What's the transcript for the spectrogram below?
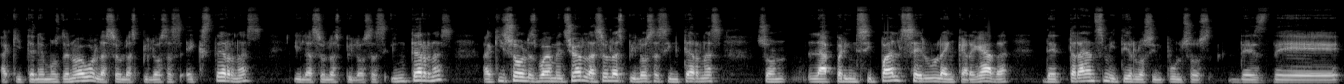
Aquí tenemos de nuevo las células pilosas externas y las células pilosas internas. Aquí solo les voy a mencionar, las células pilosas internas son la principal célula encargada de transmitir los impulsos desde,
